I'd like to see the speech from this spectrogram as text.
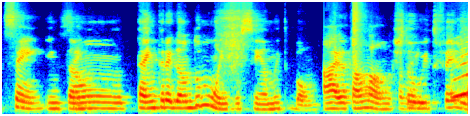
Sim. Então, tá entregando muito, assim, é muito bom. Ah, eu tô amando. Estou também. muito feliz.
